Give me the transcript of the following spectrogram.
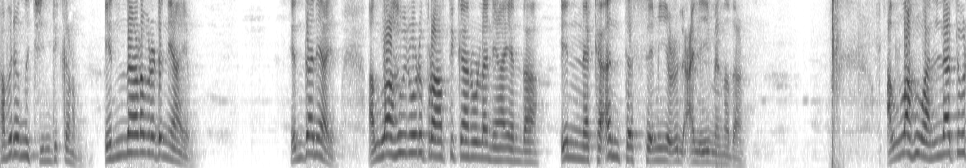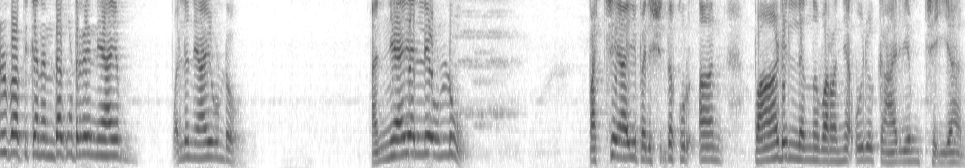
അവരൊന്ന് ചിന്തിക്കണം എന്താണ് അവരുടെ ന്യായം? എന്താ ന്യായം? അള്ളാഹുവിനോട് പ്രാർത്ഥിക്കാനുള്ള ന്യായം എന്താ? ഇന്നക അൻത അലീം എന്നതാണ്. അള്ളാഹു അല്ലാത്തവരോട് പ്രാർത്ഥിക്കാൻ എന്താ കൂട്ടരെ ന്യായം? വല്ല ന്യായമുണ്ടോ? അന്യായമല്ലേ ഉള്ളൂ. പച്ചയായി പരിശുദ്ധ ഖുർആൻ പാടില്ലെന്ന് പറഞ്ഞ ഒരു കാര്യം ചെയ്യാൻ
